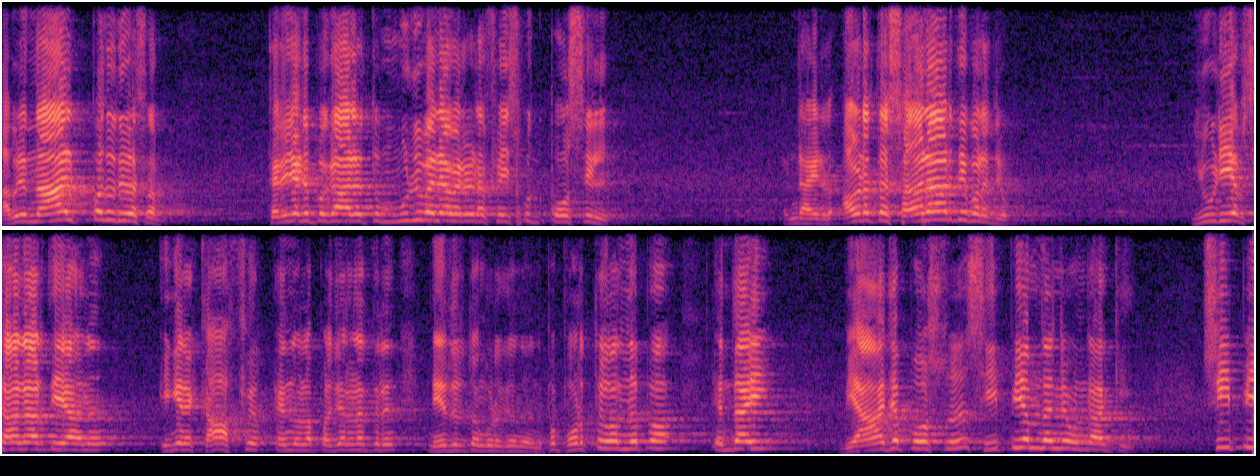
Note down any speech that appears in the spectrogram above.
അവർ നാൽപ്പത് ദിവസം തിരഞ്ഞെടുപ്പ് കാലത്ത് മുഴുവൻ അവരുടെ ഫേസ്ബുക്ക് പോസ്റ്റിൽ ഉണ്ടായിരുന്നു. അവിടുത്തെ സ്ഥാനാർത്ഥി പറഞ്ഞു യു ഡി എഫ് സ്ഥാനാർത്ഥിയാണ് ഇങ്ങനെ കാഫിർ എന്നുള്ള പ്രചരണത്തിന് നേതൃത്വം കൊടുക്കുന്നതെന്ന്. ഇപ്പോൾ പുറത്ത് വന്നപ്പോൾ എന്തായി? വ്യാജ പോസ്റ്റർ സി പി എം തന്നെ ഉണ്ടാക്കി. സി പി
